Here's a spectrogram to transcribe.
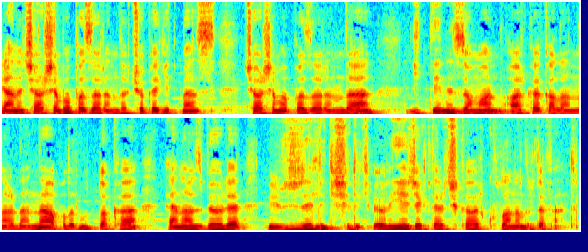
Yani çarşamba pazarında çöpe gitmez. Çarşamba pazarında gittiğiniz zaman arka kalanlardan ne yapılır? Mutlaka en az böyle 150 kişilik böyle yiyecekler çıkar kullanılır efendim.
